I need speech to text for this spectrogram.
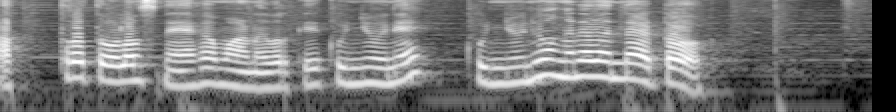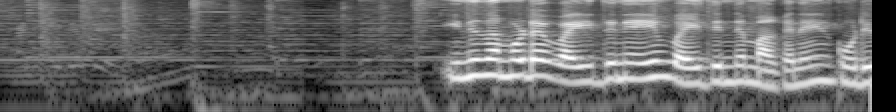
അത്രത്തോളം സ്നേഹമാണ് ഇവർക്ക് കുഞ്ഞുവിനെ. കുഞ്ഞുവിനും അങ്ങനെ തന്നെ കേട്ടോ. ഇനി നമ്മുടെ വൈദ്യനെയും വൈദ്യന്റെ മകനെയും കൂടി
